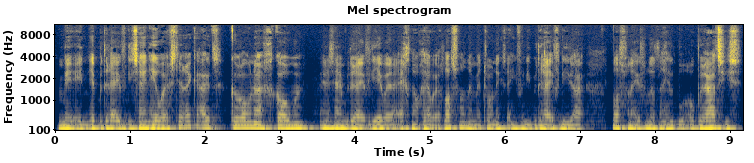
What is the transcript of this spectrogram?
meer in. Je hebt bedrijven die zijn heel erg sterk uit corona gekomen. En er zijn bedrijven die hebben er echt nog heel erg last van. En Medtronic is een van die bedrijven die daar last van heeft. Omdat een heleboel operaties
